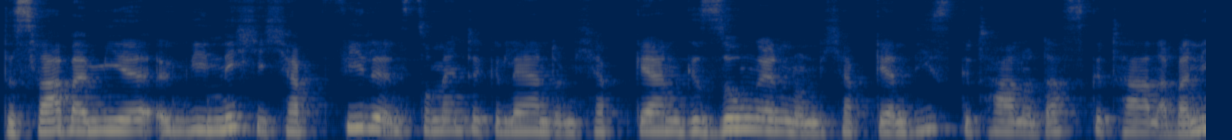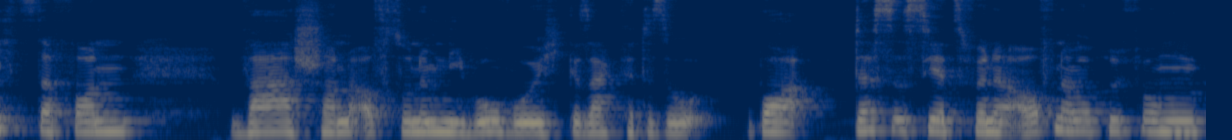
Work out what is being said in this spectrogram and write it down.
das war bei mir irgendwie nicht. Ich habe viele Instrumente gelernt und ich habe gern gesungen und ich habe gern dies getan und das getan, aber nichts davon war schon auf so einem Niveau, wo ich gesagt hätte, so, boah, das ist jetzt für eine Aufnahmeprüfung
